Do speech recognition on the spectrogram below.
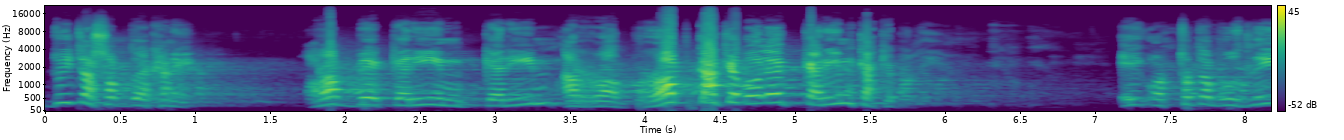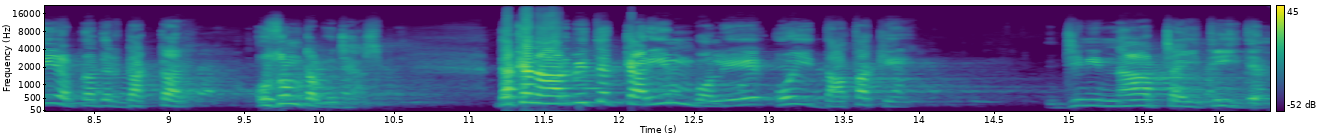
দুইটা শব্দ এখানে। রব্বে করিম করিম আর রব। রব কাকে বলে? করিম কাকে বলে? এই অর্থটা বুঝলেই আপনাদের ডাক্তার ওজনটা বুঝে আসবে। দেখেন, আরবিতে কারিম বলে ওই দাতাকে যিনি না চাইতেই দেন।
